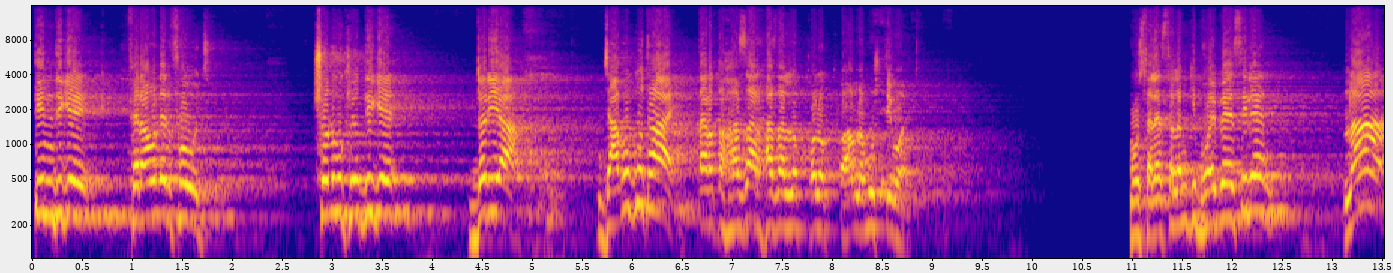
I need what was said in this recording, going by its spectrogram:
তিন দিকে ফেরাউনের ফৌজ সম্মুখের দিকে দরিয়া। যাব কোথায়? তারা তো হাজার হাজার লক্ষ লক্ষ। আমরা মুষ্টিময় মুসা আলাহিসাল্লাম কি ভয় পেয়েছিলেন? না।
